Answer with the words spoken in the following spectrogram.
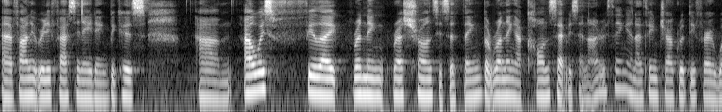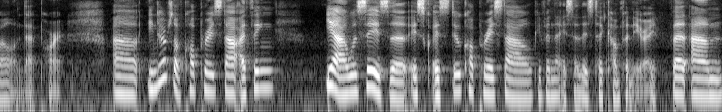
And I find it really fascinating because um, I always feel like running restaurants is a thing, but running a concept is another thing. And I think JAR Group did very well on that part. Uh, in terms of corporate style, I think yeah, I would say it's a it's, it's still corporate style given that it's a listed company, right? But um,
